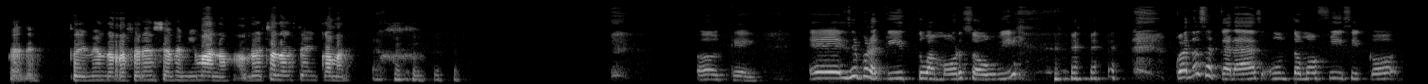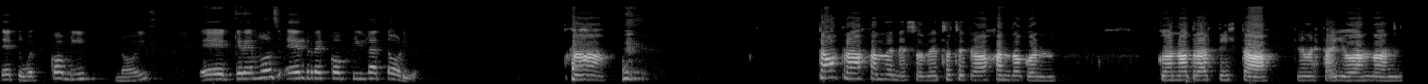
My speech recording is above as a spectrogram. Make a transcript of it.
Espérate. Estoy viendo referencias de mi mano, aprovechando que estoy en cámara. ok. Eh, dice por aquí tu amor, Sobi. ¿Cuándo sacarás un tomo físico de tu webcomic, Noise. Eh, queremos el recopilatorio. Ah. Estamos trabajando en eso. De hecho, estoy trabajando con, con otro artista que me está ayudando en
